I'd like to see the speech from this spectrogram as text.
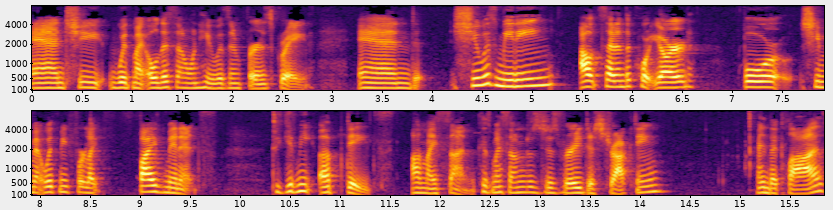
and she with my oldest son when he was in first grade and she was meeting outside in the courtyard for she met with me for like five minutes to give me updates on my son because my son was just very distracting in the class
